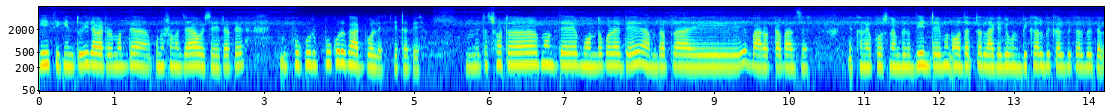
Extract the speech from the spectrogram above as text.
গিয়েছি কিন্তু এই জায়গাটার মধ্যে কোনো সময় যাওয়া হয়েছে এটাকে পুকুর পুকুর ঘাট বলে এটাকে। এটা ছটার মধ্যে বন্ধ করে দেয়। আমরা প্রায় বারোটা বাজে। এখানে পৌঁছলাম কিন্তু দিনটা এমন অর্ডারটা লাগে যেমন বিকাল বিকাল বিকাল বিকাল।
